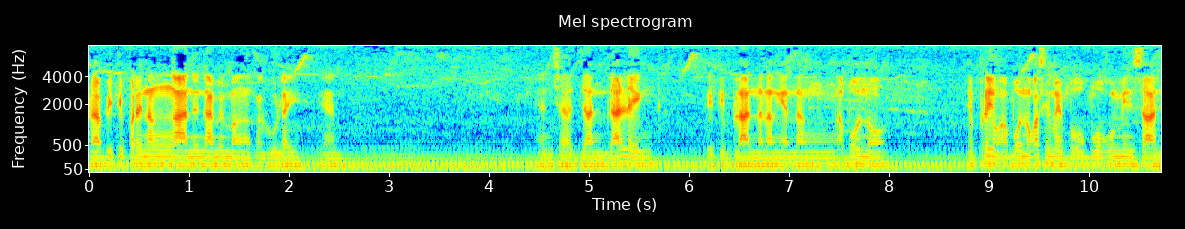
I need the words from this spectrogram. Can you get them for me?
Gravity pa rin ang ano namin mga kagulay. Yan. Yan siya. Dyan galing. Titimplan na lang yan ng abono. Siyempre yung abono kasi may buo-buo ko minsan.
